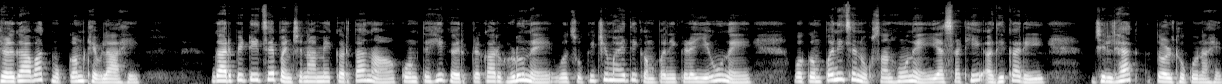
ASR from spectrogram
जळगावात मुक्कम ठेवला आहे. गारपिटीचे पंचनामे करताना कोणतेही गैरप्रकार घडू नये व चुकीची माहिती कंपनीकडे येऊ नये व कंपनीचे नुकसान होऊ नये यासाठी अधिकारी जिल्ह्यात तळ ठोकून आहेत.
